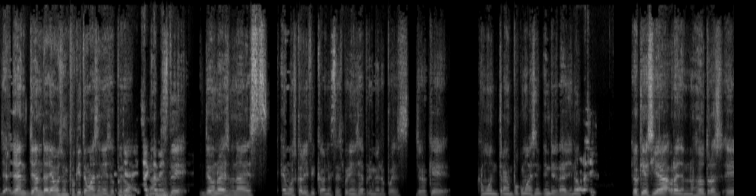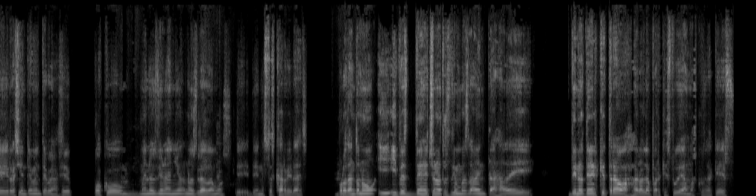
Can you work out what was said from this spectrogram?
Ya, ya, ya, andaríamos un poquito más en eso, pero Ya, exactamente. de, de una vez, una vez hemos calificado nuestra experiencia primero, pues yo creo que como entrar un poco más en, en detalle, ¿no? Sí. Lo que decía Brian, nosotros eh, recientemente, bueno, hace poco menos de un año nos graduamos de, de nuestras carreras, por lo tanto no, y, y, pues de hecho nosotros tuvimos la ventaja de, de no tener que trabajar a la par que estudiamos, cosa que es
